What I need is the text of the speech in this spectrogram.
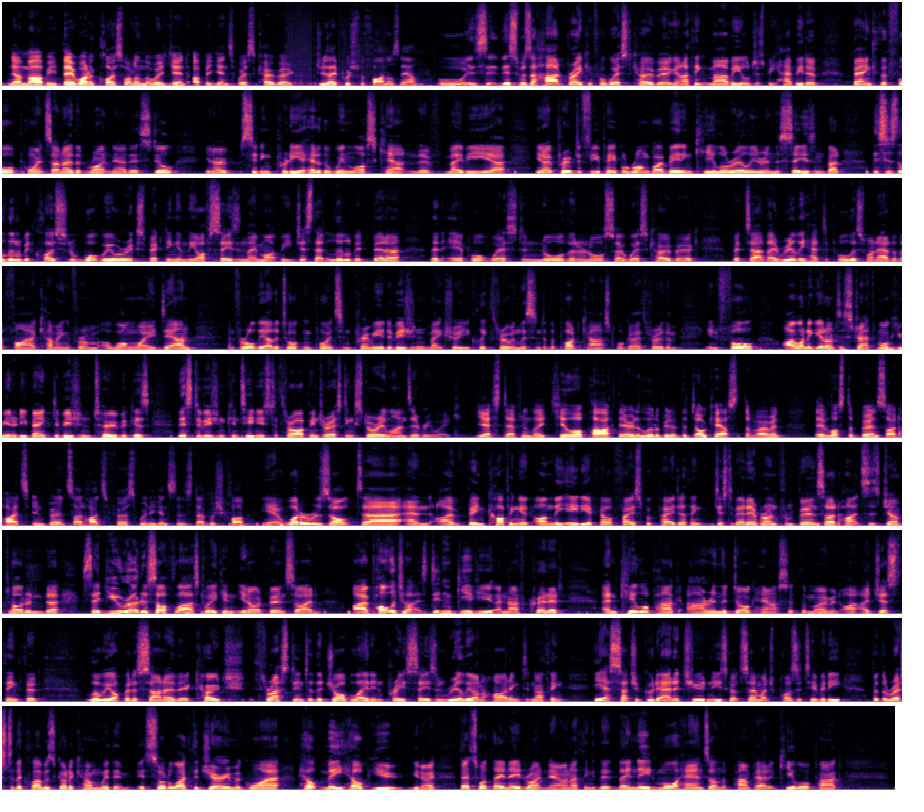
Now, Marby, they won a close one on the weekend up against West Coburg. Do they push for finals now? Oh, this, this was a heartbreaker for West Coburg, and I think Marby will just be happy to bank the four points. I know that right now they're still, you know, sitting pretty ahead of the win-loss count, and they've maybe, uh, you know, proved a few people wrong by beating Keilor earlier in the season. But this is a little bit closer to what we were expecting in the off-season. They might be just that little bit better than Airport West and Northern, and also West Coburg. But uh, they really had to pull this one out of the fire, coming from a long way down. And for all the other talking points in Premier Division, make sure you click through and listen to the podcast. We'll go through them in full. I want to get on to Strathmore Community Bank Division 2 because this division continues to throw up interesting storylines every week. Yes, definitely. Keilor Park, they're in a little bit of the doghouse at the moment. They've lost to Burnside Heights in Burnside Heights' first win against an established club. Yeah, what a result. Uh, and I've been coughing it on the EDFL Facebook page. I think just about everyone from Burnside Heights has jumped on and uh, said, You wrote us off last week. And you know what, Burnside, I apologise. Didn't give you enough credit. And Keilor Park are in the doghouse at the moment. I, I just think that Louis Opedasano, their coach, thrust into the job late in pre-season, really on a hiding to nothing. He has such a good attitude and he's got so much positivity, but the rest of the club has got to come with him. It's sort of like the Jerry Maguire, help me, help you. You know, that's what they need right now, and I think that they need more hands on the pump out at Keilor Park.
